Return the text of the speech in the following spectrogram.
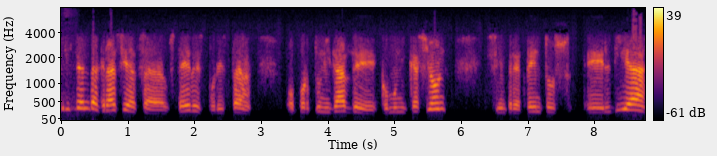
Griselda. Gracias a ustedes por esta oportunidad de comunicación. Siempre atentos. El día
